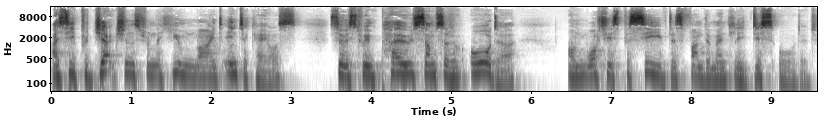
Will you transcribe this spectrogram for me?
I see projections from the human mind into chaos so as to impose some sort of order on what is perceived as fundamentally disordered.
